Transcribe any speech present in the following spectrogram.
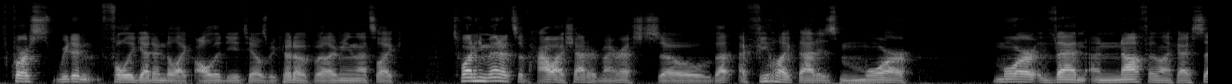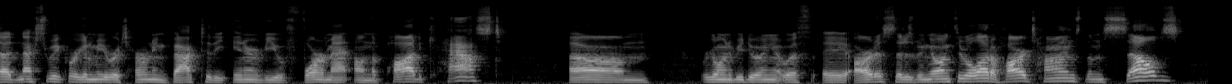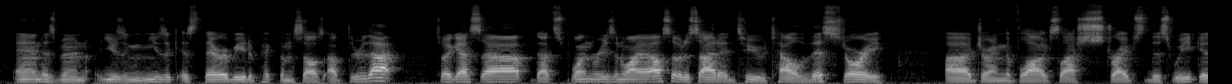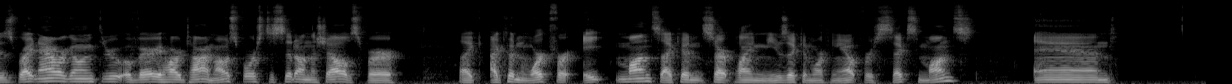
of course, we didn't fully get into like all the details we could have, but I mean that's like 20 minutes of how I shattered my wrist. So that I feel like that is more more than enough and like I said, next week we're going to be returning back to the interview format on the podcast. Um we're going to be doing it with a artist that has been going through a lot of hard times themselves and has been using music as therapy to pick themselves up through that. So I guess uh, that's one reason why I also decided to tell this story uh, during the vlog slash stripes this week. Is right now we're going through a very hard time. I was forced to sit on the shelves for like I couldn't work for eight months. I couldn't start playing music and working out for six months, and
